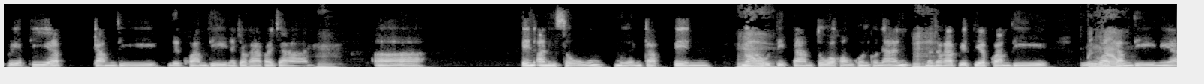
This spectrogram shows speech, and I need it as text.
เปรียบเทียบกรรมดีหรือความดีนะเจ้าค่ะพระอาจารย์เป็นอนิสงส์เหมือนกับเป็นเงาติดตามตัวของคนคนนั้นนะเจ้าค่ะเปรียบเทียบความดี หรือว่ากรรมดีเนี่ย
